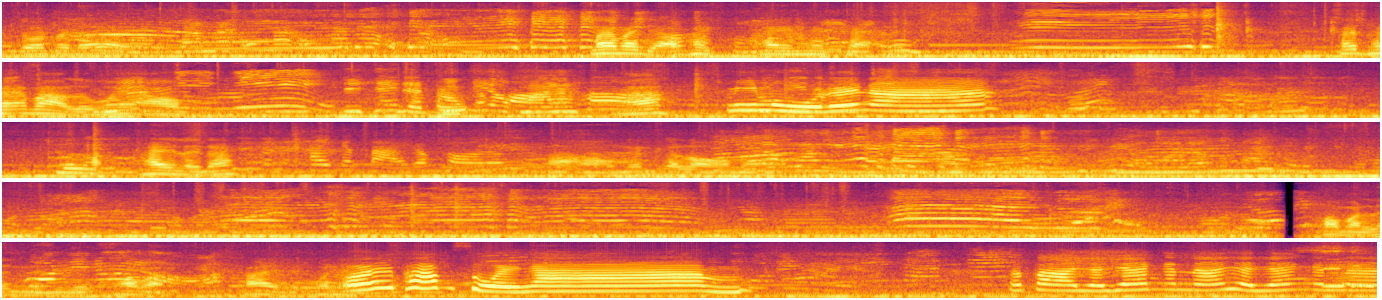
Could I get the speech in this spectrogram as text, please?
โยนไปเลยมาไหมอุ้มไหมอุ้มไหมอุ้มไหมไม่ไม่เดี๋ยวเอาให้ให้ให้แพะเลยให้แพะเปล่าหรือไม่เอา จีจี้เดี๋ยวจีจี้ออกมาฮะ มีหมูด้วยนะ หมูให้อะไรนะ ให้กระต่ายก็พอแล้ว อ่างั้นก็รอมา เข้ามาเล่นในนี้เข้ามาใช่วันเอ้นี้ยภาพสวยงามกระต่ายอย่าแย่งกันนะ อย่าแย่งกันนะ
